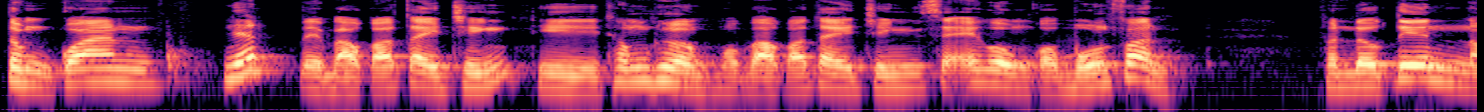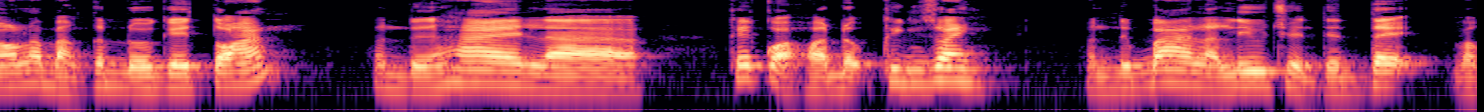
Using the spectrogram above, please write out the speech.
Tổng quan nhất về báo cáo tài chính thì thông thường một báo cáo tài chính sẽ gồm có 4 phần. Phần đầu tiên nó là bảng cân đối kế toán, phần thứ hai là kết quả hoạt động kinh doanh, phần thứ ba là lưu chuyển tiền tệ và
